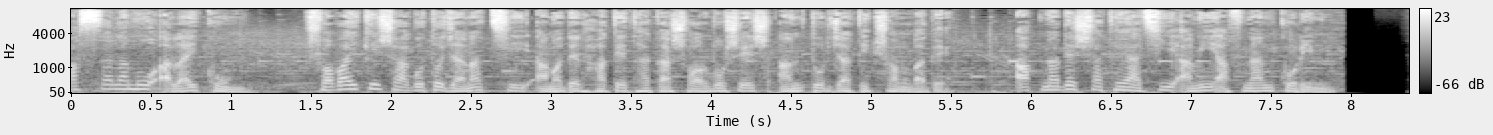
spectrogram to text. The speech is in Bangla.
আসসালামু আলাইকুম। সবাইকে স্বাগত জানাচ্ছি আমাদের হাতে থাকা সর্বশেষ আন্তর্জাতিক সংবাদে। আপনাদের সাথে আছি আমি আফনান করিম।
